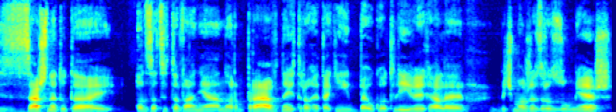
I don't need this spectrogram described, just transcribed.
Zacznę tutaj od zacytowania norm prawnych, trochę takich bełkotliwych, ale być może zrozumiesz.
